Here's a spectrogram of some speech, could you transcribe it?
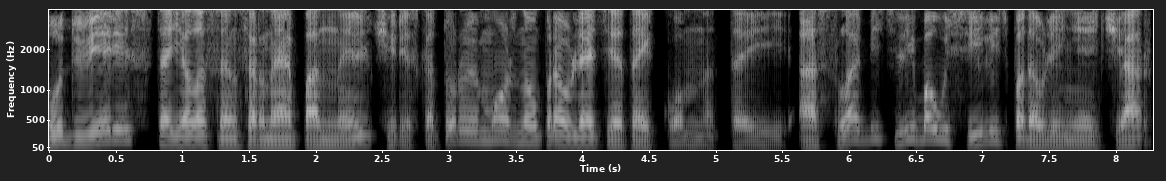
У двери стояла сенсорная панель, через которую можно управлять этой комнатой, ослабить либо усилить подавление чар,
